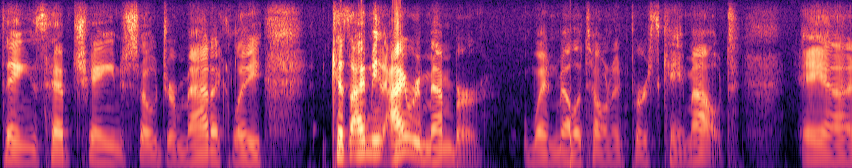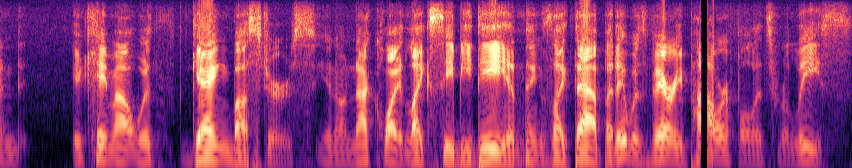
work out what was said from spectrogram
things have changed so dramatically. Because I mean, I remember when melatonin first came out, and it came out with gangbusters. You know, not quite like CBD and things like that, but it was very powerful. Its release.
